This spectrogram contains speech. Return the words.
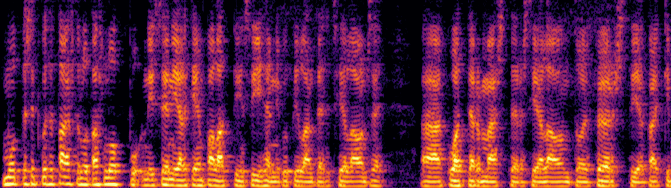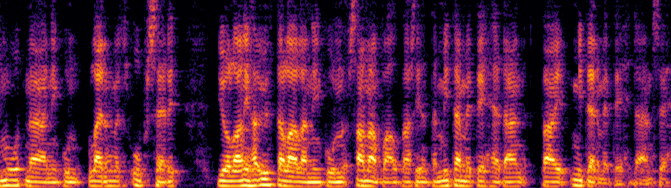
Mutta sitten kun se taistelu taas loppui, niin sen jälkeen palattiin siihen niin kuin tilanteeseen, että siellä on se äh, Quartermaster, siellä on toi First ja kaikki muut nämä niin kuin, upseerit, joilla on ihan yhtä lailla niin kuin sananvaltaa siihen, että mitä me tehdään tai miten me tehdään se.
